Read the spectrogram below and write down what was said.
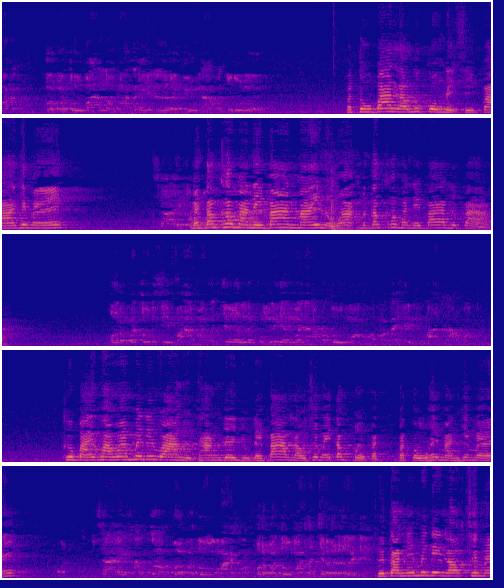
มาเปิดประตูบ้านเรามาก็เห็นเลยอยู่หน้าประตูเลย ประตูบ้านเราลูกกรงเหล็กสีฟ้าใช่ไหมใช่ครับมันต้องเข้ามาในบ้านไหมหรือว่า มันต้องเข้ามาในบ้านหรือเปล่า เปิดประตูสีฟ้ามันก็เจอเลยผมเรียงไว้หน้าประตูมองเข้ามาก็เห็นบ้านเราอะคือหมายความว่าไม่ได้วางอยู่ทางเดินอยู่ในบ้านเราใช่ไหมต้องเปิดประประตูให้มันใช่ไหมใช่ครับก็เปิดประตูมาเปิดประตูมาก็เจอเลยเนี่ยคือตอนนี้ไม่ได้ล็อกใช่ไหม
